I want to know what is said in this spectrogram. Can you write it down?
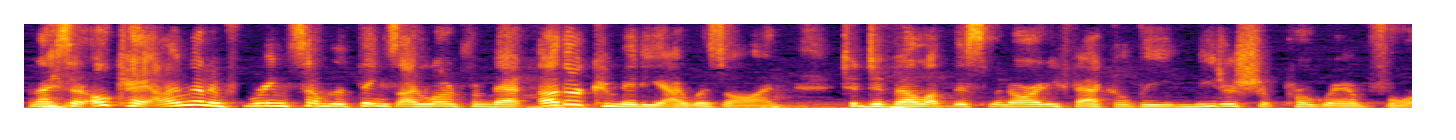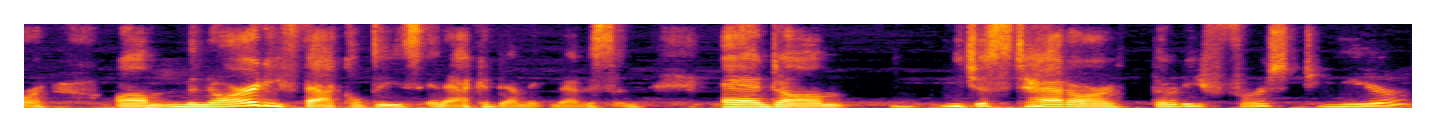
And I mm-hmm. said, Okay, I'm going to bring some of the things I learned from that other committee I was on to develop this minority faculty leadership program for um, minority faculties in academic medicine. Mm-hmm. And um, we just had our 31st year.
